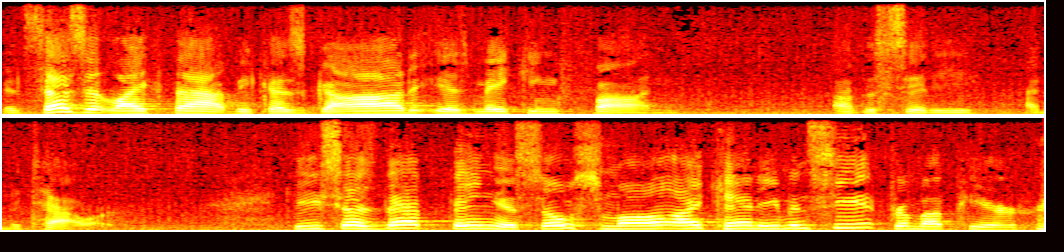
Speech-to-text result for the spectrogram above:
It says it like that because God is making fun of the city and the tower. He says, That thing is so small, I can't even see it from up here.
